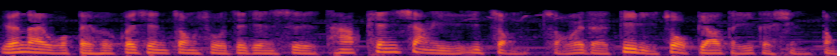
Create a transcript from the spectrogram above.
原来我北回归线种树这件事，它偏向于一种所谓的地理坐标的一个行动。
